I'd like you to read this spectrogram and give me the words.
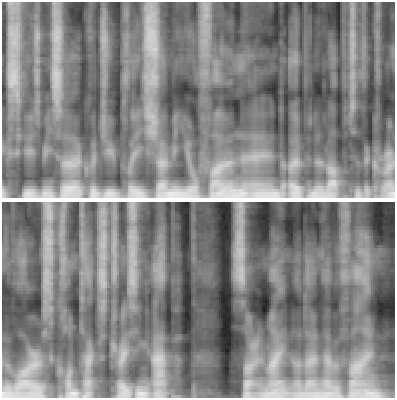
Excuse me, sir, could you please show me your phone and open it up to the coronavirus contact tracing app? Sorry mate, I don't have a phone.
